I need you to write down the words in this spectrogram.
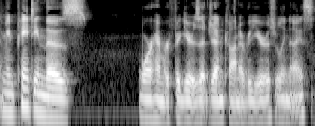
I mean, painting those Warhammer figures at Gen Con every year is really nice.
